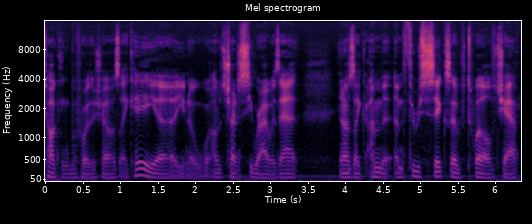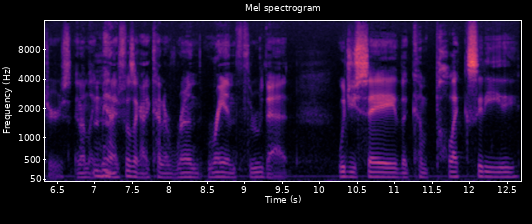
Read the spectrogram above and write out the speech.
talking before the show. I was like, "Hey, uh, you know, I was trying to see where I was at," and I was like, "I'm I'm through six of twelve chapters," and I'm like, "Man, Mhm. it feels like I kind of run ran through that." Would you say the complexity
